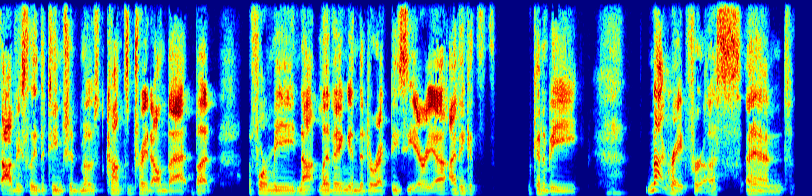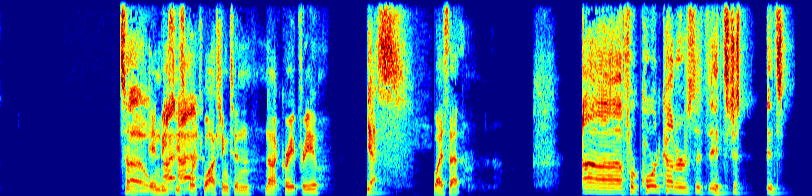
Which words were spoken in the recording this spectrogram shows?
obviously the team should most concentrate on that. But for me, not living in the direct DC area, I think it's going to be not great for us, and so NBC I, Sports I, Washington not great for you. Yes. Why is that? Uh, for cord cutters, it, it's just it's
